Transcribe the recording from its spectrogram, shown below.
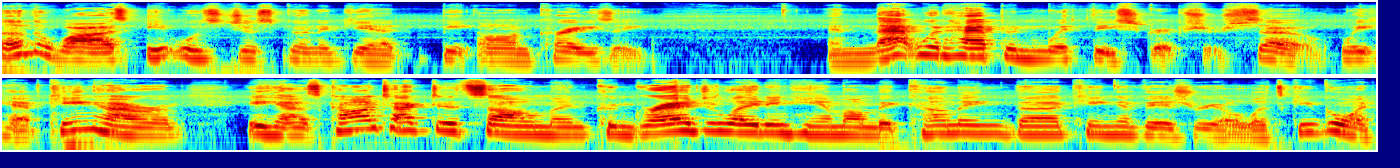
otherwise it was just going to get beyond crazy. And that would happen with these scriptures. So we have King Hiram. He has contacted Solomon, congratulating him on becoming the king of Israel. Let's keep going.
